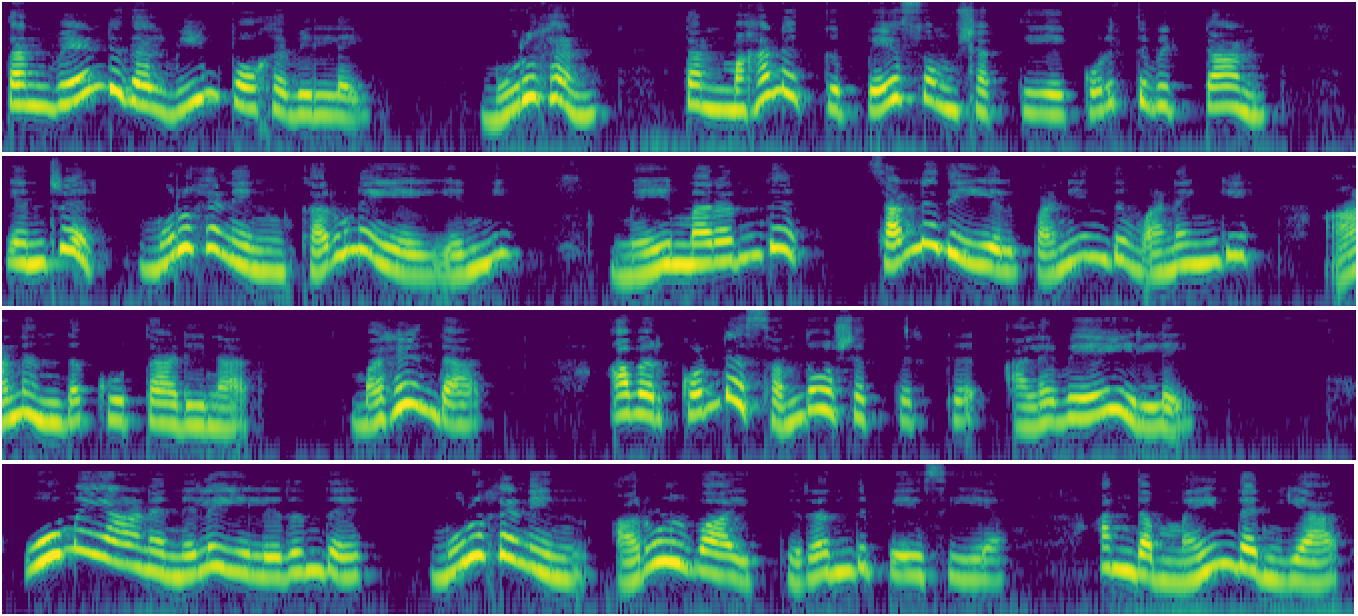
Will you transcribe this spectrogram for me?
தன் வேண்டுதல் வீண் போகவில்லை. முருகன் தன் மகனுக்கு பேசும் சக்தியை கொடுத்து விட்டான் என்று முருகனின் கருணையை எண்ணி மெய்மறந்து சன்னதியில் பணிந்து வணங்கி ஆனந்த கூத்தாடினார். மகிழ்ந்தார். அவர் கொண்ட சந்தோஷத்திற்கு அளவே இல்லை. ஊமையான நிலையிலிருந்து முருகனின் அருள்வாய் திறந்து பேசிய அந்த மைந்தன் யார்?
